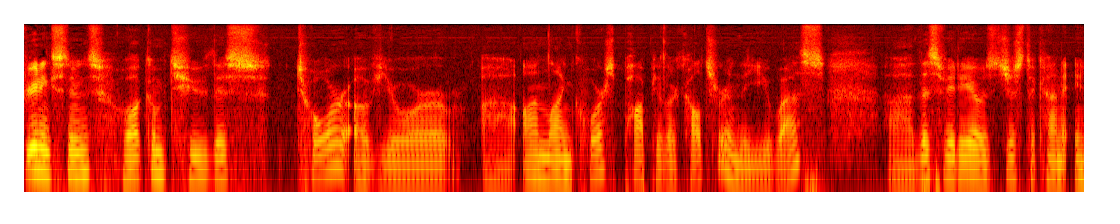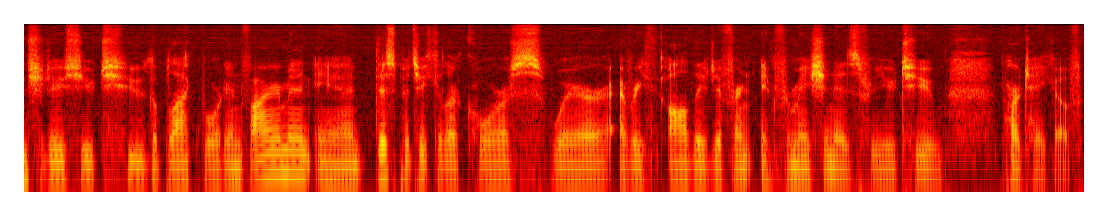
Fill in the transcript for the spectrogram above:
Greetings students, welcome to this tour of your uh, online course Popular Culture in the US. Uh, this video is just to kind of introduce you to the Blackboard environment and this particular course where every all the different information is for you to partake of.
